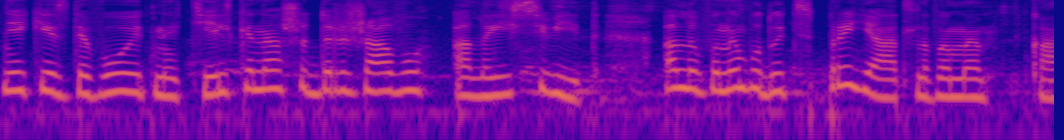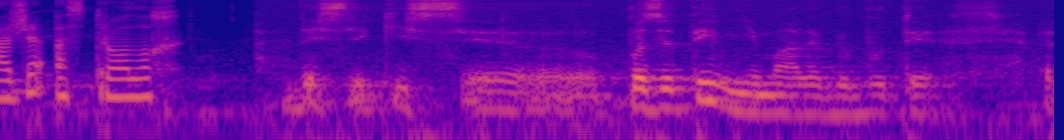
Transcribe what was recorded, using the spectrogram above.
які здивують не тільки нашу державу, але й світ. Але вони будуть сприятливими, каже астролог. Десь якісь е, позитивні мали би бути е,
